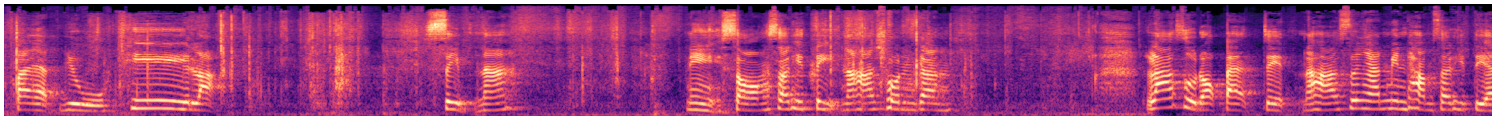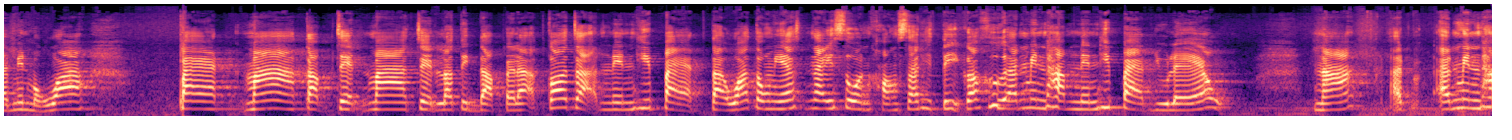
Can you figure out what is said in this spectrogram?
8 อยู่ที่หลัก 10 นะ นี่สองสถิตินะคะ ชนกัน ล่าสุดออก 87 นะคะ ซึ่งแอดมินทำสถิติแอดมินบอกว่า 8 มากับ 7 มา 7 เราติดดับไปแล้ว ก็จะเน้นที่ 8 แต่ว่าตรงนี้ในส่วนของสถิติก็คือแอดมินทำเน้นที่ 8 อยู่แล้วนะแอดมินท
